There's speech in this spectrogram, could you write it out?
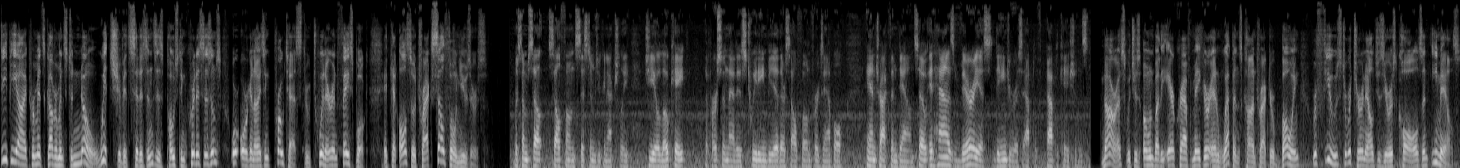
DPI permits governments to know which of its citizens is posting criticisms or organizing protests through Twitter and Facebook. It can also track cell phone users. With some cell, cell phone systems, you can actually geolocate the person that is tweeting via their cell phone, for example, and track them down. So it has various dangerous apl- applications. Narus, which is owned by the aircraft maker and weapons contractor Boeing, refused to return Al Jazeera's calls and emails.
